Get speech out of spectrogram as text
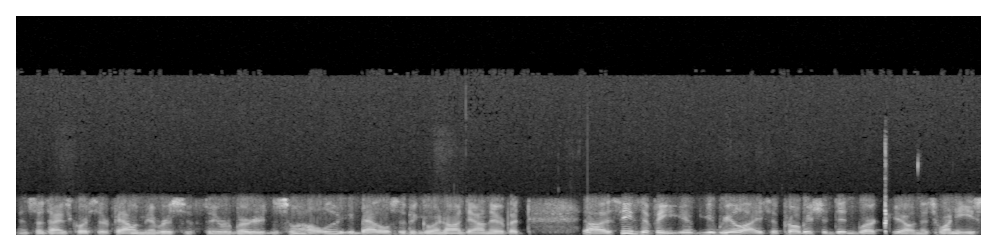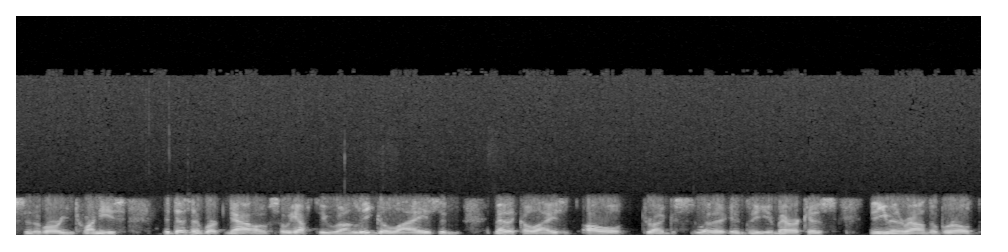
and sometimes, of course, their family members if they were murdered. And so all the battles have been going on down there. But uh, it seems if we if you realize that prohibition didn't work, you know, in the 20s, in the roaring 20s, it doesn't work now. So we have to uh, legalize and medicalize all drugs, whether in the Americas and even around the world.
